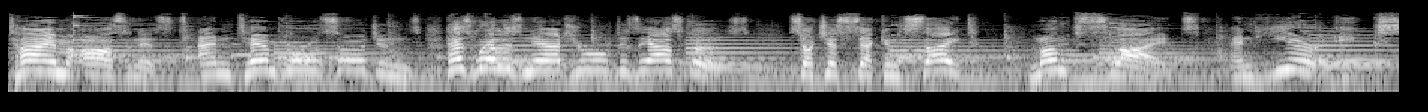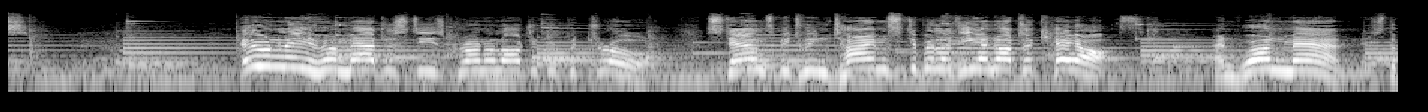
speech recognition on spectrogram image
time arsonists, and temporal surgeons, as well as natural disasters, such as second sight, month slides, and year aches. Only Her Majesty's Chronological Patrol stands between time stability and utter chaos and one man is the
